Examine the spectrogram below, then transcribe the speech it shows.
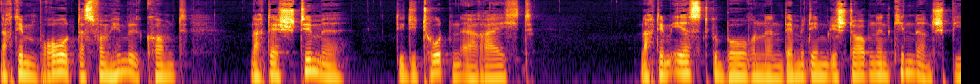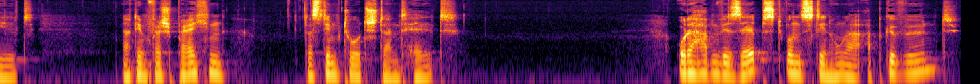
nach dem Brot, das vom Himmel kommt, nach der Stimme, die die Toten erreicht, nach dem Erstgeborenen, der mit den gestorbenen Kindern spielt, nach dem Versprechen, das dem Tod standhält? Oder haben wir selbst uns den Hunger abgewöhnt,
